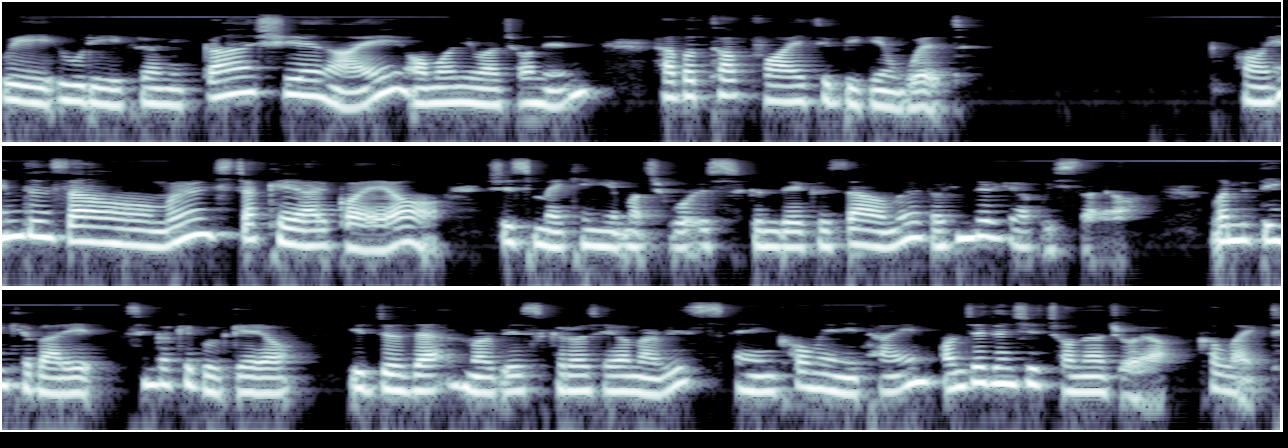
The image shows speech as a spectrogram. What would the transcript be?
We, 우리, 그러니까 she and I, 어머니와 저는 have a tough fight to begin with. 어, 힘든 싸움을 시작해야 할 거예요. She's making it much worse. 근데 그 싸움을 더 힘들게 하고 있어요. Let me think about it. 생각해 볼게요. You do that, Marvis. 그러세요, Marvis. And call me anytime. 언제든지 전화 줘요. Collect.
